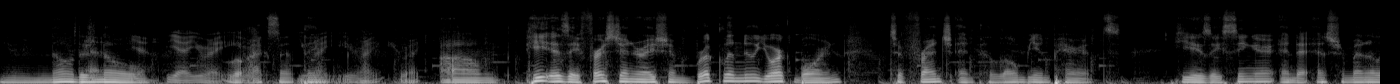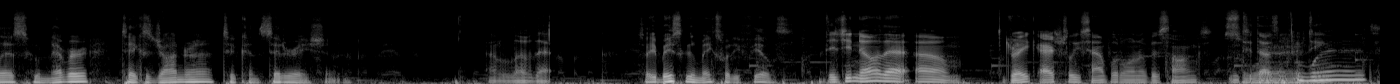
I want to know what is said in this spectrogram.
No, there's Yeah, no Yeah, yeah, you're right. little you're right, accent You're right. You're right. You're right. Um, he is a first generation Brooklyn, New York born to French and Colombian parents. He is a singer and an instrumentalist who never takes genre to consideration. I love that. So he basically makes what he feels. Did you know that um, Drake actually sampled one of his songs in 2015? What?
